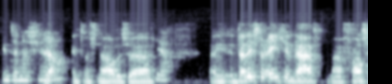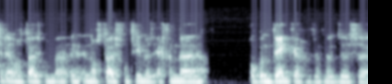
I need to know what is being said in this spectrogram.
Internationaal. ja, internationaal. Dus eh, Ja. dat is er eentje inderdaad. Maar Frans zit in ons, thuis, in, in ons thuisfrontteam. Dat is echt een, eh, ook een denker. zeg maar. Dus eh,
